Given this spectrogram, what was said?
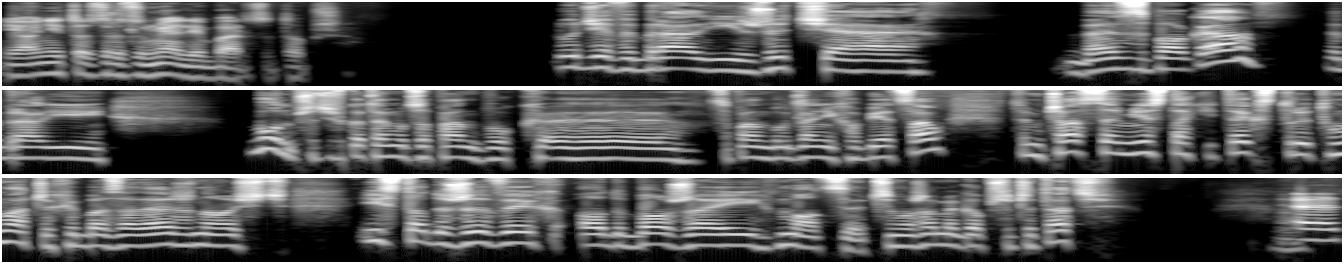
I oni to zrozumieli bardzo dobrze. Ludzie wybrali życie bez Boga, wybrali bunt przeciwko temu, co Pan Bóg, e, co Pan Bóg dla nich obiecał. Tymczasem jest taki tekst, który tłumaczy chyba zależność istot żywych od Bożej mocy. Czy możemy go przeczytać? E,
